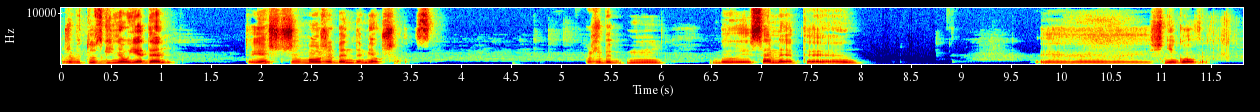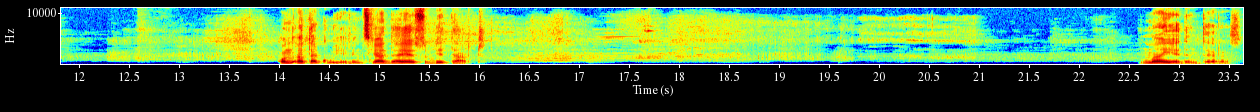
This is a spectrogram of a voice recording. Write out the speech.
Żeby tu zginął jeden, to jeszcze może będę miał szansę. Żeby mm, były same te yy, śniegowe. On atakuje, więc ja daję sobie tarczę. Ma jeden teraz.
